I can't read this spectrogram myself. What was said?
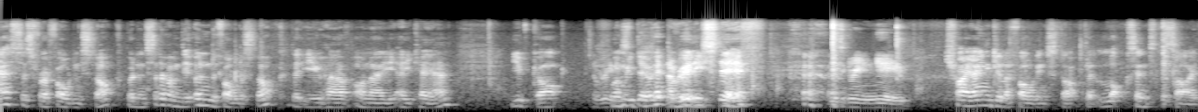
S is for a folding stock, but instead of having the underfolder stock that you have on a AKM, you've got really, when we do it a really really stiff. it's green new. triangular folding stock that locks into the side,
